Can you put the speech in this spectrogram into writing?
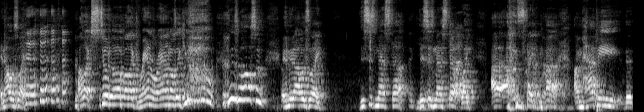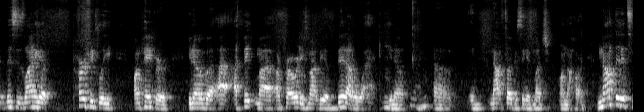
And i was like i like stood up i like ran around i was like yo this is awesome. And then i was like this is messed up. This Yeah. is messed up. Like I, I was like my, i'm happy that this is lining up perfectly on paper you know but i, I think my our priorities might be a bit out of whack you know Yeah. uh, and not focusing as much on the heart. Not that it's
